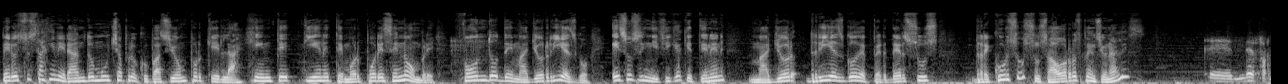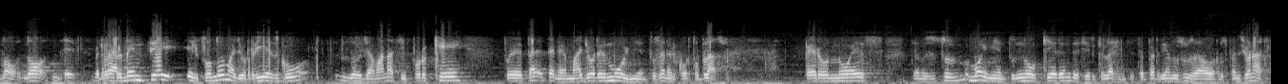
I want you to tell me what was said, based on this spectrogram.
Pero esto está generando mucha preocupación porque la gente tiene temor por ese nombre, fondo de mayor riesgo. ¿Eso significa que tienen mayor riesgo de perder sus recursos, sus ahorros pensionales? Eh, Néstor, no, no, eh, realmente el fondo de mayor riesgo lo llaman así porque puede tener mayores movimientos en el corto plazo, pero no es, digamos, estos movimientos no quieren decir que la gente esté perdiendo sus ahorros pensionales.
